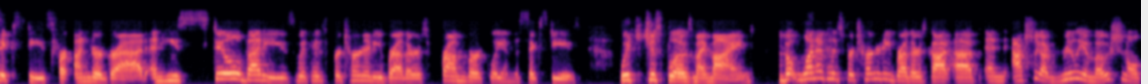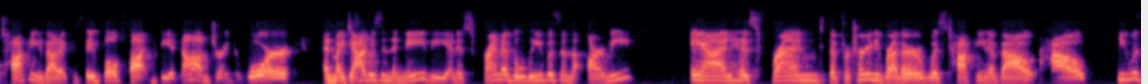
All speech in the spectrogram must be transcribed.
60s for undergrad, and he's still buddies with his fraternity brothers from Berkeley in the 60s, which just blows my mind. But one of his fraternity brothers got up and actually got really emotional talking about it because they both fought in Vietnam during the war. And my dad was in the Navy, and his friend, I believe, was in the Army. And his friend, the fraternity brother, was talking about how he was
